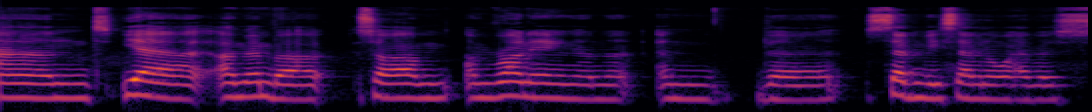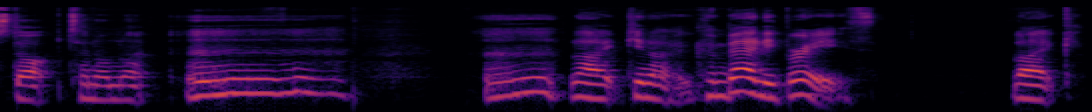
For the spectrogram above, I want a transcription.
And yeah, I remember. So I'm I'm running and and the seven v seven or whatever stopped, and I'm like, uh, uh, like you know, can barely breathe. Like,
